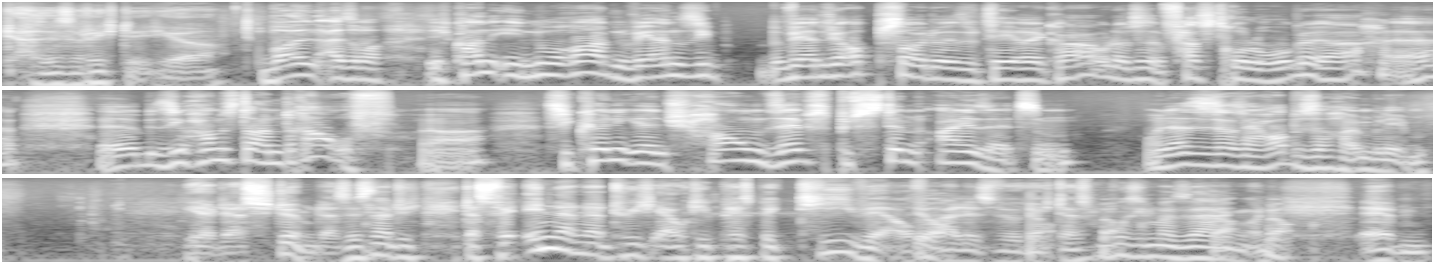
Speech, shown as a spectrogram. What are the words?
Das ist richtig, ja. wollen, also ich kann Ihnen nur raten, werden Sie, werden Sie auch Pseudoesoteriker oder Fastrologe, ja, äh, äh, Sie haben es dann drauf, ja. Sie können Ihren Schaum selbstbestimmt einsetzen und das ist das die Hauptsache im Leben. Ja, das stimmt. Das ist natürlich, das verändert natürlich auch die Perspektive auf Ja, alles wirklich. ja, das ja, muss ich mal sagen. ja, Und ja. ähm,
